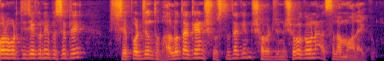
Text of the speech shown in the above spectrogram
পরবর্তী যে কোনো এপিসোডে সে পর্যন্ত ভালো থাকেন, সুস্থ থাকেন, সবার জন্য শুভকামনা। আসসালামু আলাইকুম।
